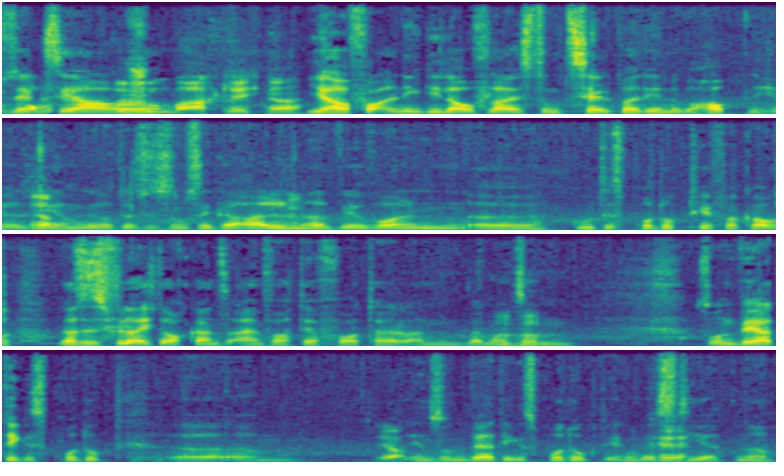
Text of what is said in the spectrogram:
sechs Jahre. Schon beachtlich, ne? Ja, vor allen Dingen die Laufleistung zählt bei denen überhaupt nicht. Also Ja. die haben gesagt, das ist uns egal, Mhm. ne? wir wollen äh, gutes Produkt hier verkaufen. Das ist vielleicht auch ganz einfach der Vorteil, an, wenn man Mhm. so, ein, so ein wertiges Produkt äh, ähm, Ja. in so ein wertiges Produkt investiert. Ne?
